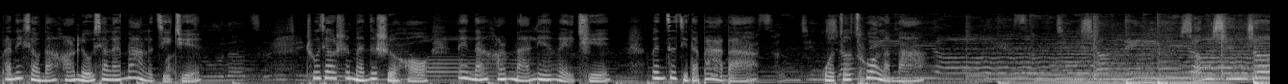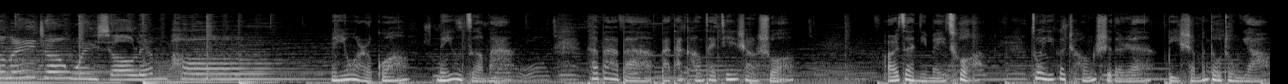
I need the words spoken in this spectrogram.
把那小男孩留下来骂了几句。出教室门的时候，那男孩满脸委屈，问自己的爸爸：“我做错了吗？”相信着每张微笑脸庞没有耳光，没有责骂。他爸爸把他扛在肩上说：“儿子，你没错，做一个诚实的人比什么都重要。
